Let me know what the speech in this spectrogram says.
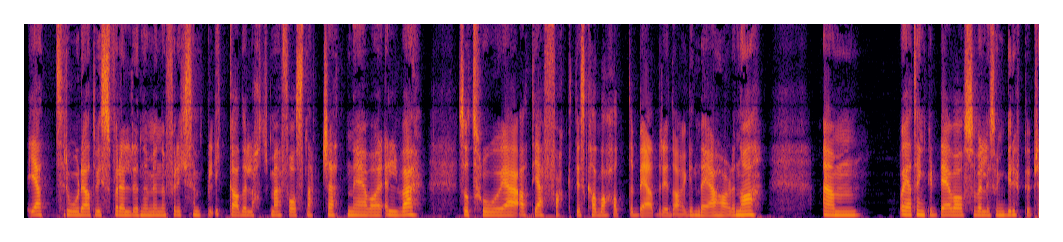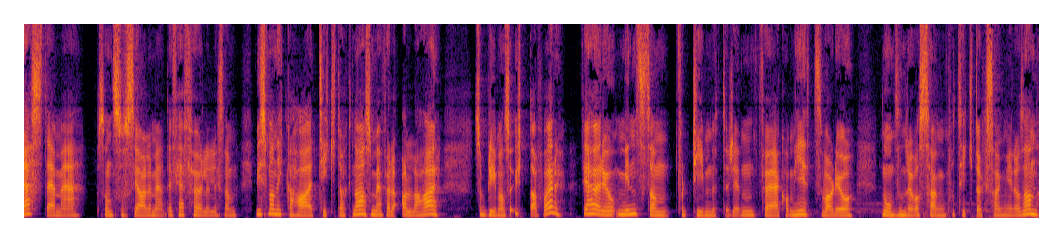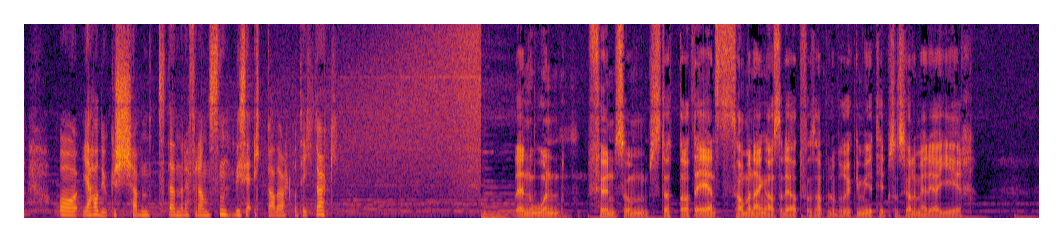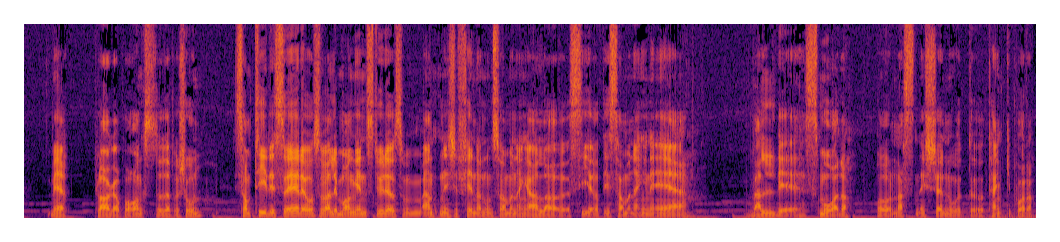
Jeg tror det at hvis foreldrene mine f.eks. ikke hadde latt meg få Snapchat når jeg var 11, så tror jeg at jeg faktisk hadde hatt det bedre i dag enn det jeg har det nå. Um, og jeg tenker det var også veldig sånn gruppepress, det med sånn sosiale medier. For jeg føler liksom Hvis man ikke har TikTok nå, som jeg føler alle har, så blir man så utafor. For jeg hører jo minst sånn for ti minutter siden, før jeg kom hit, så var det jo noen som drev og sang på TikTok-sanger og sånn. Og jeg hadde jo ikke skjønt den referansen hvis jeg ikke hadde vært på TikTok. Det er noen funn som støtter at det er en sammenheng, altså det at f.eks. å bruke mye tid på sosiale medier gir mer plager på angst og depresjon. Samtidig så er det også veldig mange studier som enten ikke finner noen sammenheng, eller sier at de sammenhengene er veldig små, da, og nesten ikke noe til å tenke på, da.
